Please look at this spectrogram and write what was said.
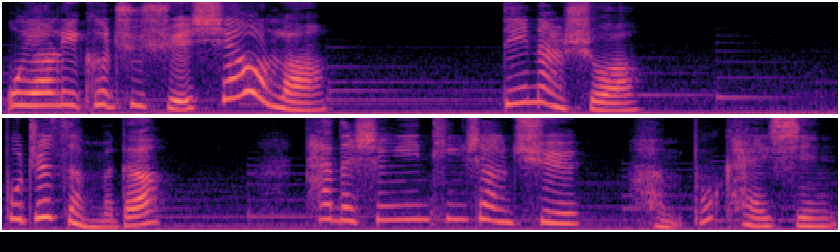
我要立刻去学校了，蒂娜说。不知怎么的，她的声音听上去很不开心。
